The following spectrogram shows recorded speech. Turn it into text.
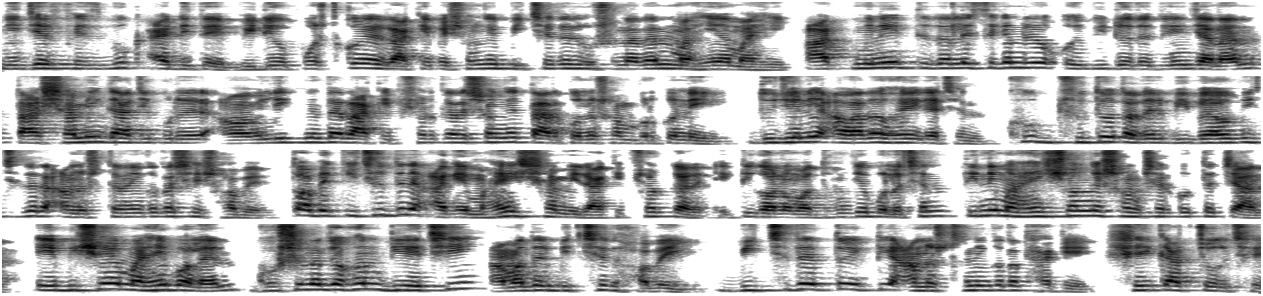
নিজের ফেসবুক আইডিতে ভিডিও পোস্ট করে রাকিবের সঙ্গে বিচ্ছেদের ঘোষণা দেন মাহিয়া মাহি। আট মিনিট তেতাল্লিশ সেকেন্ডের ওই ভিডিওতে তিনি জানান, তার স্বামী গাজীপুরের আওয়ামী লীগ নেতা রাকিব সরকারের সঙ্গে তার কোনো সম্পর্ক নেই। দুজনই আলাদা হয়ে গেছেন। খুব দ্রুত তাদের বিবাহ বিচ্ছেদের আনুষ্ঠানিকতা শেষ হবে। তবে কিছুদিন আগে মাহির স্বামী রাকিব সরকার একটি গণমাধ্যমকে বলেছেন, তিনি মাহির সঙ্গে সংসার করতে চান। এ বিষয়ে মাহি বলেন, ঘোষণা যখন দিয়েছি, আমাদের বিচ্ছেদ হবেই। বিচ্ছেদের তো একটি আনুষ্ঠানিকতা থাকে। সেই কাজ চলছে।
